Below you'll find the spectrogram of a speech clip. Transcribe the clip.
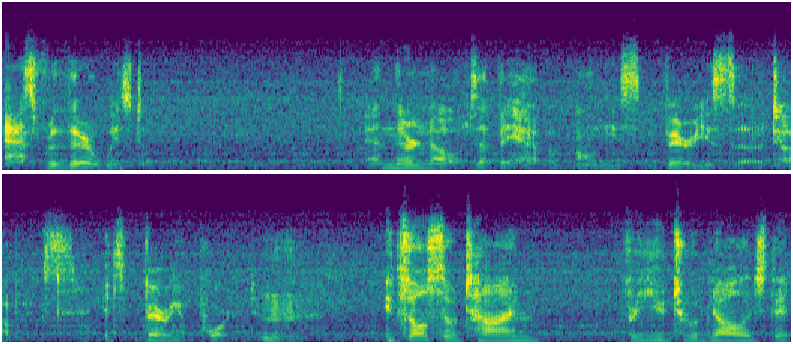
ask for their wisdom and their knowledge that they have on these various uh, topics. It's very important. Mhm. It's also time for you to acknowledge that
